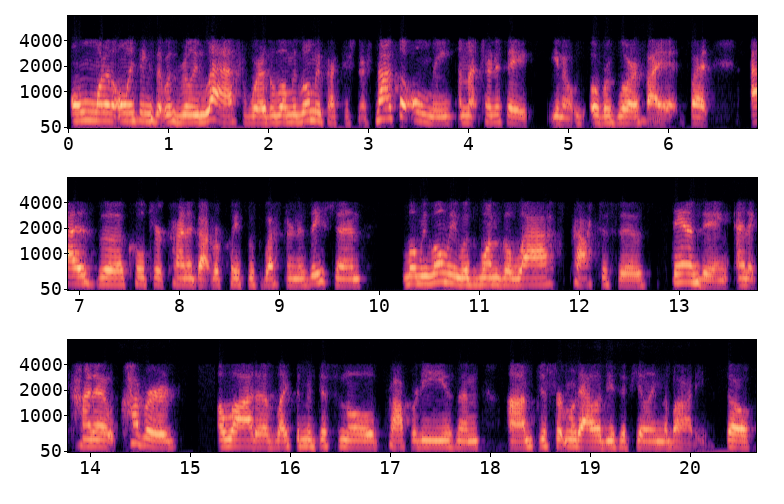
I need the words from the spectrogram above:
one of the only things that was really left were the Lomi Lomi practitioners. Not the only, I'm not trying to say, you know, over glorify it, but as the culture kind of got replaced with westernization, Lomi Lomi was one of the last practices standing and it kind of covered a lot of like the medicinal properties and um, different modalities of healing the body. So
